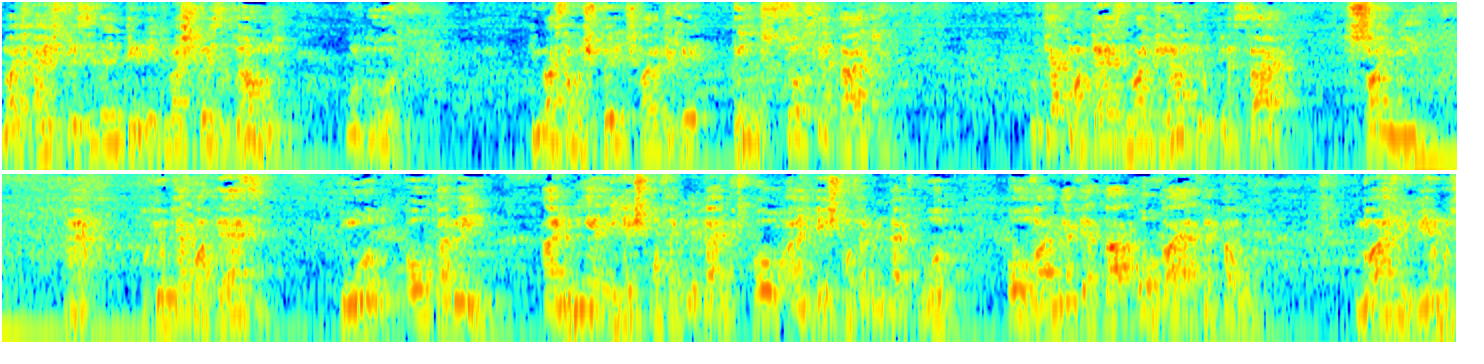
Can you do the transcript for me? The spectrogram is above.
nós, a gente precisa entender que nós precisamos um do outro. Que nós somos feitos para viver em sociedade. O que acontece, não adianta eu pensar só em mim. Né? Porque o que acontece com o outro, ou também a minha irresponsabilidade, ou a irresponsabilidade do outro, ou vai me afetar, ou vai afetar o outro. Nós vivemos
